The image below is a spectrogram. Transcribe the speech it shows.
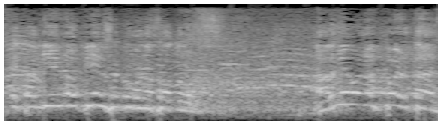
Que también no piensan como nosotros. Abrimos las puertas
